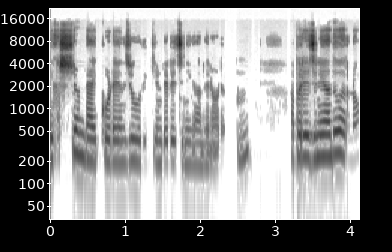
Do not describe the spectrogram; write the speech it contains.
ലക്ഷ്യം ഉണ്ടായിക്കൂടെ എന്ന് ചോദിക്കുന്നുണ്ട് രജനീകാന്തിനോട്. അപ്പോൾ രജനീകാന്ത് പറഞ്ഞു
